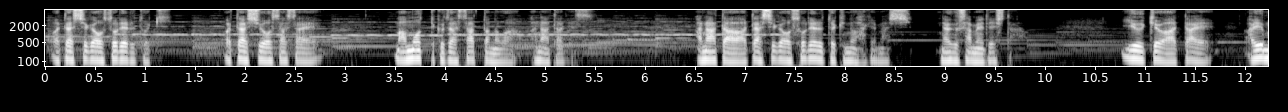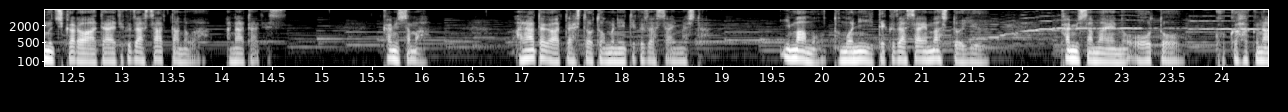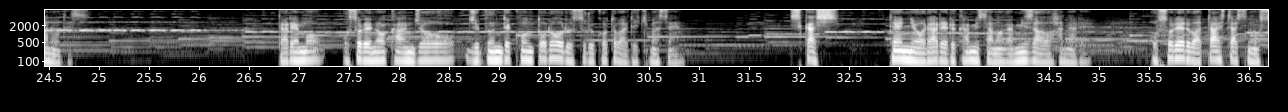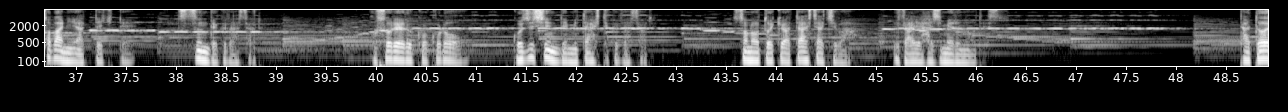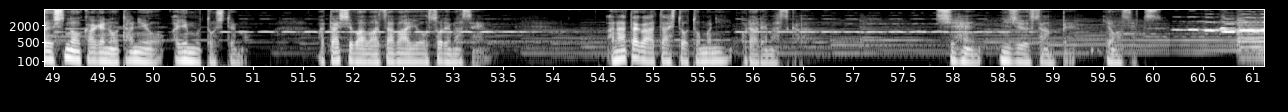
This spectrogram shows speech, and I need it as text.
私が恐れる時私を支え守ってくださったのはあなたです。あなたは私が恐れる時の励まし慰めでした。勇気を与え歩む力を与えてくださったのはあなたです。神様あなたが私と共にいてくださいました。今も共にいてくださいますという神様への応答告白なのです。誰も恐れの感情を自分でコントロールすることはできません。しかし天におられる神様が御座を離れ恐れる私たちのそばにやってきて包んでくださる。恐れる心をご自身で満たしてくださる。その時私たちは歌い始めるのです。たとえ死の影の谷を歩むとしても私は災いを恐れません。あなたが私と共におられますから。詩編23編4節。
